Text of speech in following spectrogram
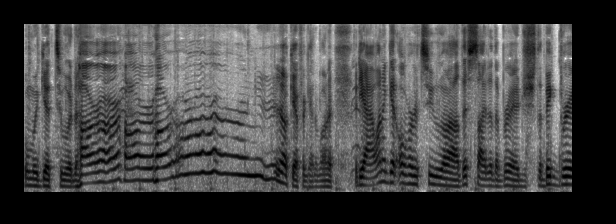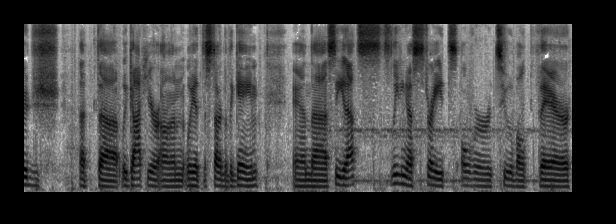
when we get to it. Har har har har har. Okay, forget about it. But yeah, I want to get over to uh, this side of the bridge, the big bridge that uh, we got here on way at the start of the game. And uh, see, that's leading us straight over to about there.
